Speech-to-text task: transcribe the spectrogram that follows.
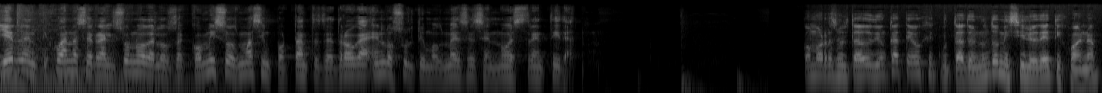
Ayer en Tijuana se realizó uno de los decomisos más importantes de droga en los últimos meses en nuestra entidad. Como resultado de un cateo ejecutado en un domicilio de Tijuana,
